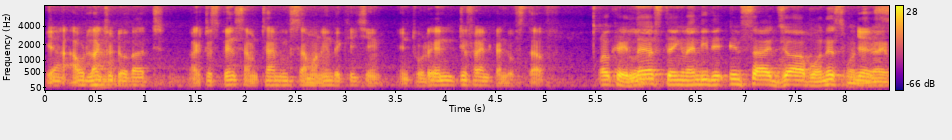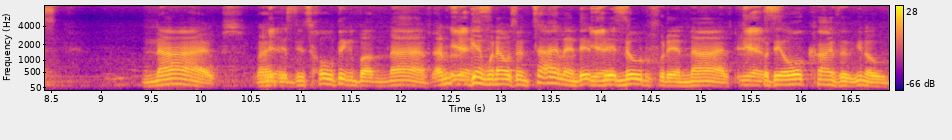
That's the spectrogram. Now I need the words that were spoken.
yeah. I would like to do that, like to spend some time with someone in the kitchen and to learn different kind of stuff. Okay. Last thing, and I need an inside job on this one. Yes. Right? Knives, right? Yes. This whole thing about knives. I mean, Yes. again, when I was in Thailand, they're, they're Yes. known for their knives, Yes. but they're all kinds of, you know,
